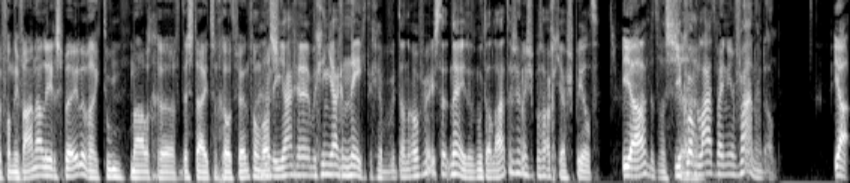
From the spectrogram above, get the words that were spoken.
van Nirvana leren spelen... waar ik toenmalig destijds een groot fan van was. de jaren, begin jaren 90 hebben we het dan over. Is dat, nee, dat moet al later zijn als je pas acht jaar speelt. Ja, dat was... Je kwam laat bij Nirvana dan? Ja,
